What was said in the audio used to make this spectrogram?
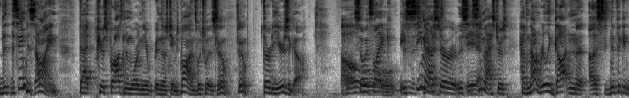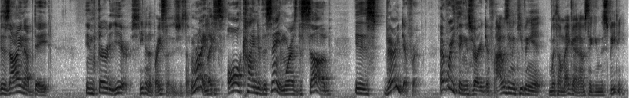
the, the same design that Pierce Brosnan wore in the in those James Bonds, which was True, true. thirty years ago. Oh, So it's like the. Seamaster, the C- Yeah. Seamasters have not really gotten a, a significant design update in 30 years. Even the bracelet is just a Right, like it's all kind of the same, whereas the sub is very different. Everything is very different. I was even keeping it with Omega, and I was thinking the Speedy.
